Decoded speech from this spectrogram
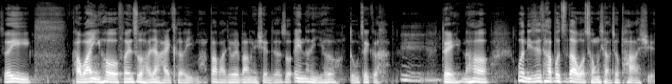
所以。考完以后分数好像还可以嘛，爸爸就会帮你选择说，哎，那你以后读这个，嗯，对。然后问题是，他不知道我从小就怕血，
